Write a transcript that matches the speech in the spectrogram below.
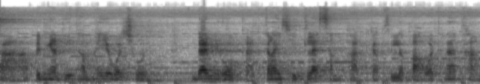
ษาเป็นงานที่ทำให้เยาวชน ได้มีโอกาสใกล้ชิดและสัมผัสกับศิลปะวัฒนธรรม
